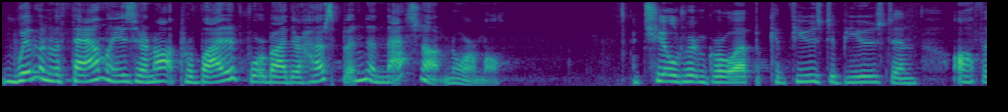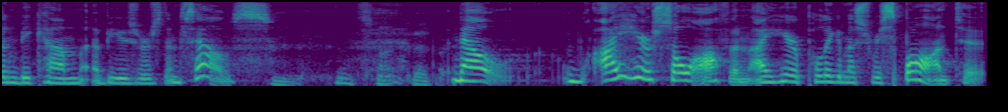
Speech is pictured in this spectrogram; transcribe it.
Women with families are not provided for by their husband, and that's not normal. Children grow up confused, abused, and often become abusers themselves. Hmm. That's not good. Now, I hear so often, I hear polygamists respond to,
